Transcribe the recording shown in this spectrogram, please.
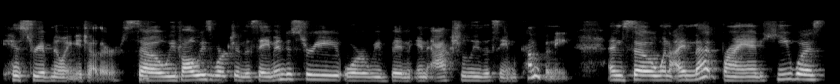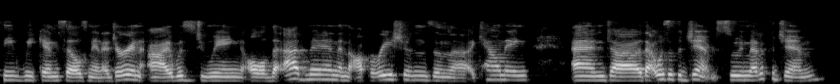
history of knowing each other. So we've always worked in the same industry or we've been in actually the same company. And so when I met Brian, he was the weekend sales manager and I was doing all of the admin and the operations and the accounting and uh, that was at the gym. So we met at the gym,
